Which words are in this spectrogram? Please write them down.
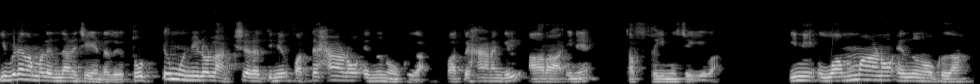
ഇവിടെ നമ്മൾ എന്താണ് ചെയ്യേണ്ടത്? തൊട്ട് മുന്നിലുള്ള അക്ഷരത്തിന് ഫത്തഹാണോ എന്ന് നോക്കുക. ഫത്തഹാണെങ്കിൽ ആ തഫീം ചെയ്യുക. ഇനി ലമ്മാണോ എന്ന് നോക്കുക.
